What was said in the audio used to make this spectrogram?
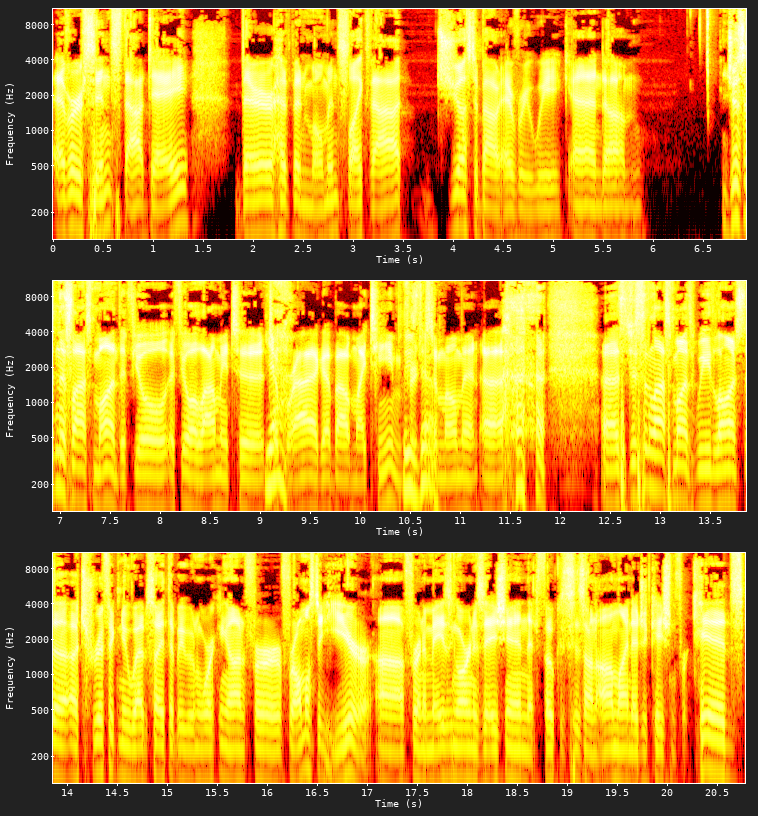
ever since that day there have been moments like that just about every week. And, um, just in this last month, if you'll if you'll allow me to, Yeah. to brag about my team Please for just do. a moment, uh, uh, just in the last month we launched a, a terrific new website that we've been working on for for almost a year uh, for an amazing organization that focuses on online education for kids.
